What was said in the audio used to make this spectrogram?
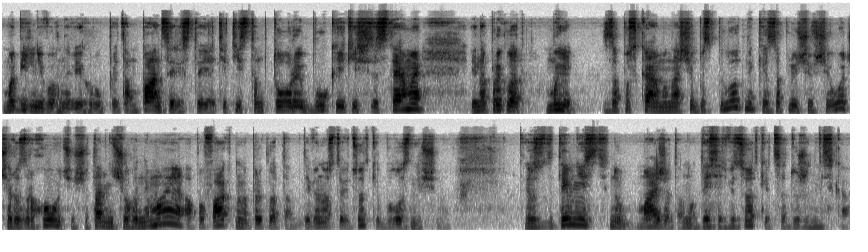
мобільні вогневі групи, там панцирі стоять, якісь там тори, буки, якісь системи. І, наприклад, ми запускаємо наші безпілотники, заплющивши очі, розраховуючи, що там нічого немає. А по факту, наприклад, там 90% було знищено. Результативність ну майже там ну 10% це дуже низька.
